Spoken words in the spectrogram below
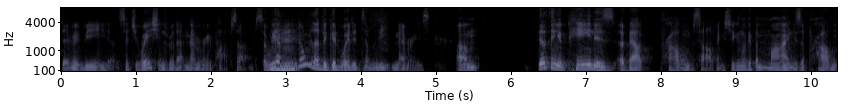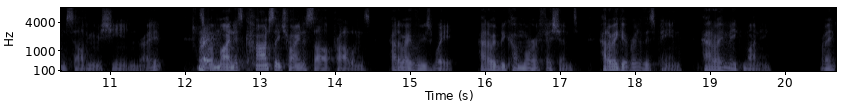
there may be situations where that memory pops up. So we have Mhm. we don't really have a good way to delete memories. Um, the other thing, of pain is about problem solving. So you can look at the mind as a problem solving machine, right? So our mind is constantly trying to solve problems. How do I lose weight? How do I become more efficient? How do I get rid of this pain? How do I make money? Right?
